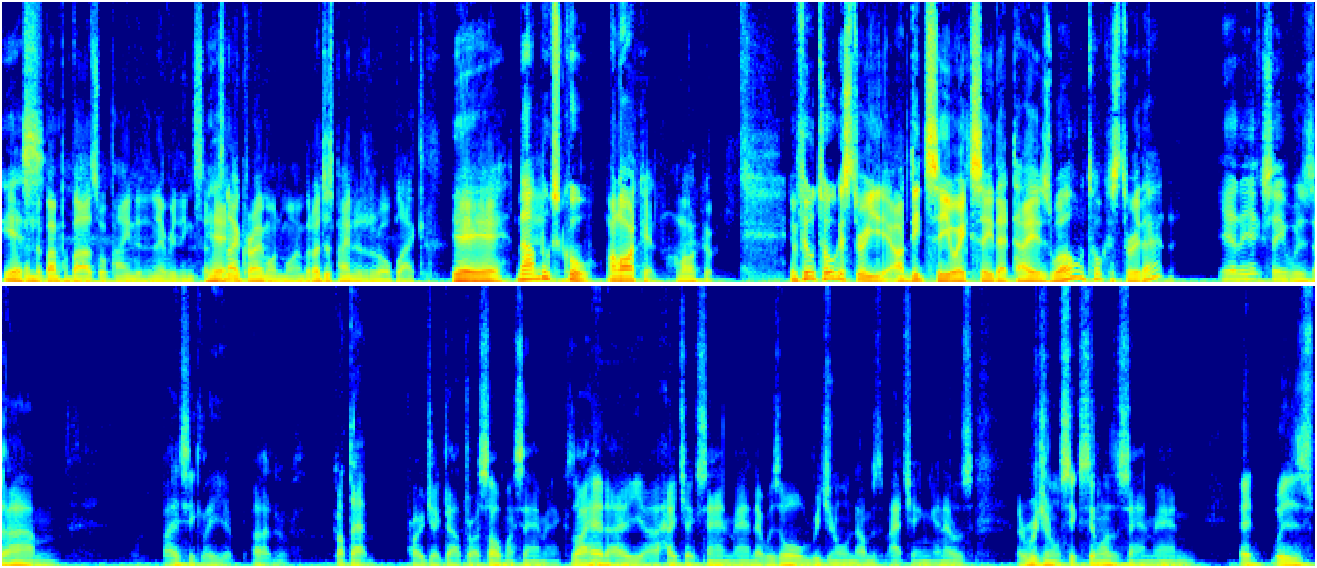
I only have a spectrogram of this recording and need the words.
yes, And the bumper bars were painted and everything, so Yeah. there's no chrome on mine, but I just painted it all black. yeah, yeah. No, it looks cool. I like it. I like it. And Phil, talk us through. I did see your XC that day as well. Talk us through that. Yeah, the XC was um, basically uh, got that project after I sold my Sandman because I had a uh, HX Sandman that was all original numbers matching, and it was an original six cylinder Sandman. It was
